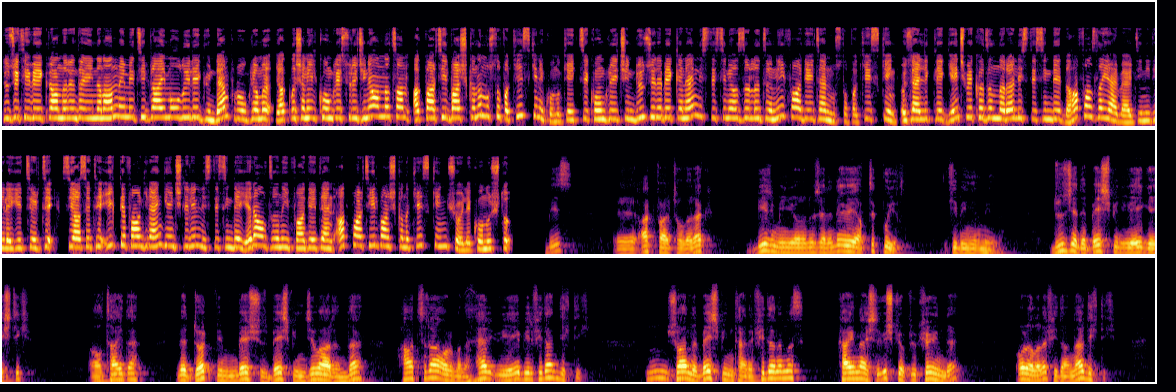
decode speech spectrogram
Düzce TV ekranlarında yayınlanan Mehmet İbrahimoğlu ile gündem programı yaklaşan il kongre sürecini anlatan AK Parti İl Başkanı Mustafa Keskin'i konuk etti. Kongre için Düzce'de beklenen listesini hazırladığını ifade eden Mustafa Keskin, özellikle genç ve kadınlara listesinde daha fazla yer verdiğini dile getirdi. Siyasete ilk defa giren gençlerin listesinde yer aldığını ifade eden AK Parti İl Başkanı Keskin şöyle konuştu. Biz e, AK Parti olarak 1 milyonun üzerinde üye yaptık bu yıl. 2020 yılı. Düzce'de 5000 üyeyi geçtik 6 ayda ve 4500-5000 civarında hatıra ormanı her üyeye bir fidan diktik. Şu anda 5000 tane fidanımız Kaynaşlı Üçköprü köyünde oralara fidanlar diktik.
